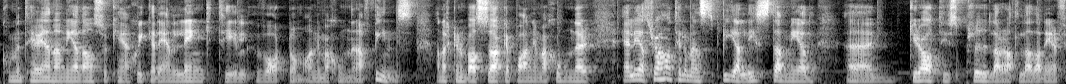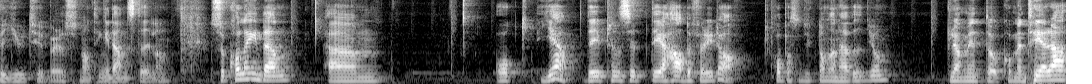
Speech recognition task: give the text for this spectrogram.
kommentera gärna nedan så kan jag skicka dig en länk till vart de animationerna finns. Annars kan du bara söka på animationer. Eller jag tror jag har till och med en spellista med eh, uh, gratis prylar att ladda ner för YouTubers, någonting i den stilen. Så kolla in den. Um, och ja, yeah, det är i princip det jag hade för idag. Hoppas du tyckte om den här videon. Glöm inte att kommentera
